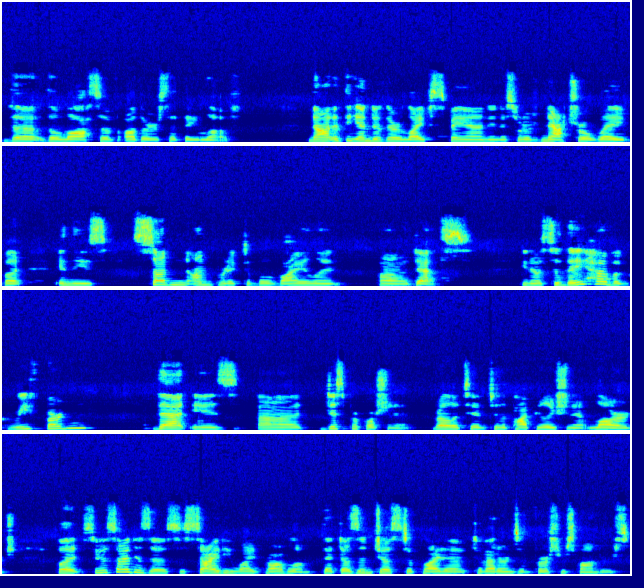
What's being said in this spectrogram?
the the loss of others that they love. Not at the end of their lifespan in a sort of natural way, but in these sudden, unpredictable, violent uh, deaths. You know, so they have a grief burden that is uh, disproportionate relative to the population at large. But suicide is a society-wide problem that doesn't just apply to, to veterans and first responders.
